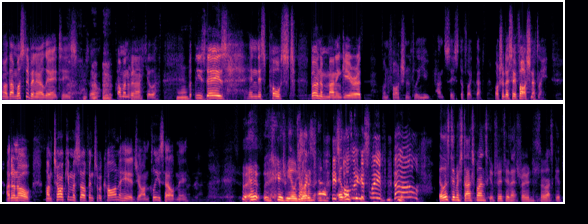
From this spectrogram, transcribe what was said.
Oh, that must have been early 80s, so common vernacular. Yeah. But these days, in this post Bernard Manning era, unfortunately, you can't say stuff like that. Or should I say, fortunately? I don't know. I'm talking myself into a corner here, John. Please help me. Uh, Excuse me, I was yawning. Uh, He's it looks falling like- asleep! Help! At least the Moustache Man's get through to the next round, so that's good.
